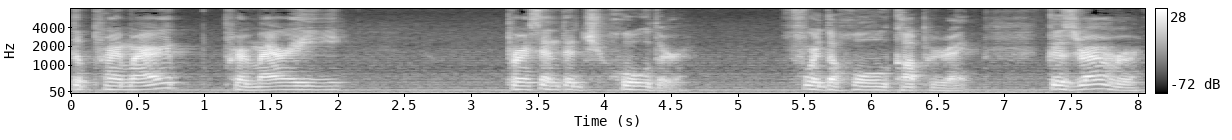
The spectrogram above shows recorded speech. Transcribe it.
the primary primary percentage holder for the whole copyright. Because remember,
